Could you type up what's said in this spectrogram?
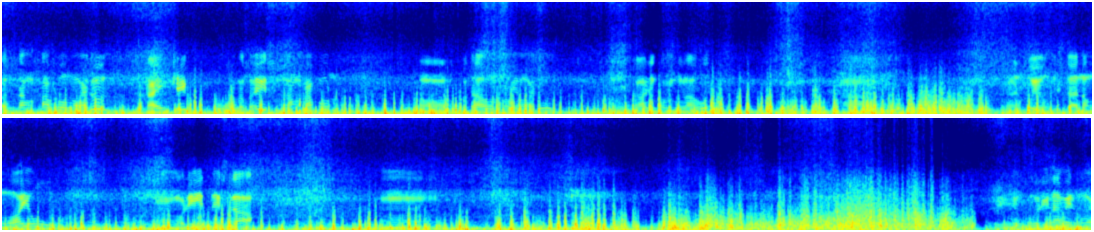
Magandang hapon mga idol. Time check. Alas 6 ng hapon. Uh, na kami mga idol. Galing kaming laot. Ah, yan po yung isda ng wayo. Mm, maliit na isda. Mm. Yun yung huli namin mga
